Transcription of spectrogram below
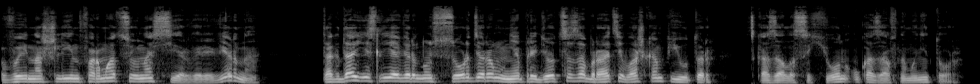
«Вы нашли информацию на сервере, верно?» «Тогда, если я вернусь с ордером, мне придется забрать и ваш компьютер», сказала Сахион, указав на монитор.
